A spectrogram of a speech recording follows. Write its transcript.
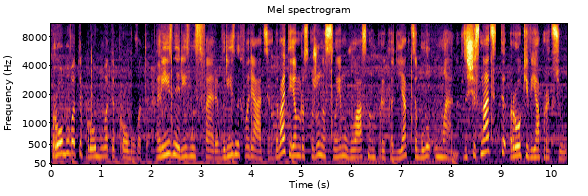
пробувати, пробувати, пробувати різні різні сфери в різних варіаціях. Давайте я вам розкажу на своєму власному прикладі, як це було у мене. З 16 років я працюю.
